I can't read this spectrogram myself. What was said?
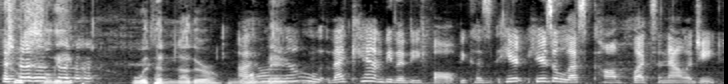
to sleep with another woman. I don't know. That can't be the default because here here's a less complex analogy.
